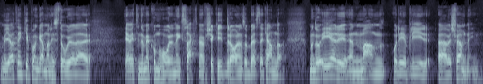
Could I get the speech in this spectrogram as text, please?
men jag tänker på en gammal historia där, jag vet inte om jag kommer ihåg den exakt, men jag försöker dra den så bäst jag kan då. Men då är det ju en man och det blir översvämning.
